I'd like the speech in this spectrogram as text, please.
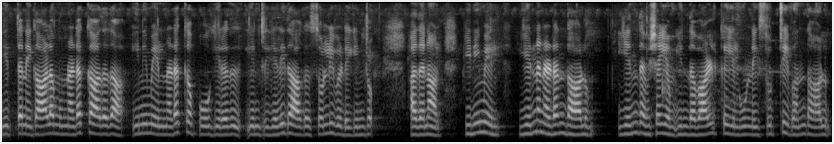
இத்தனை காலமும் நடக்காததா? இனிமேல் நடக்கப் போகிறது என்று எளிதாக சொல்லிவிடுகின்றோம். அதனால் இனிமேல் என்ன நடந்தாலும் எந்த விஷயம் இந்த வாழ்க்கையில் உன்னை சுற்றி வந்தாலும்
